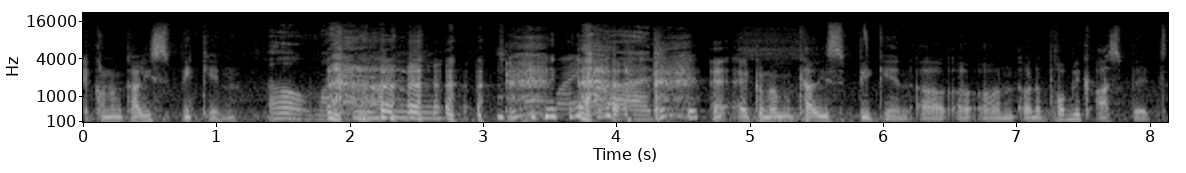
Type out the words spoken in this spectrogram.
economically speaking. Oh my god! oh my god! economically speaking, uh, uh, on on a public aspect,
